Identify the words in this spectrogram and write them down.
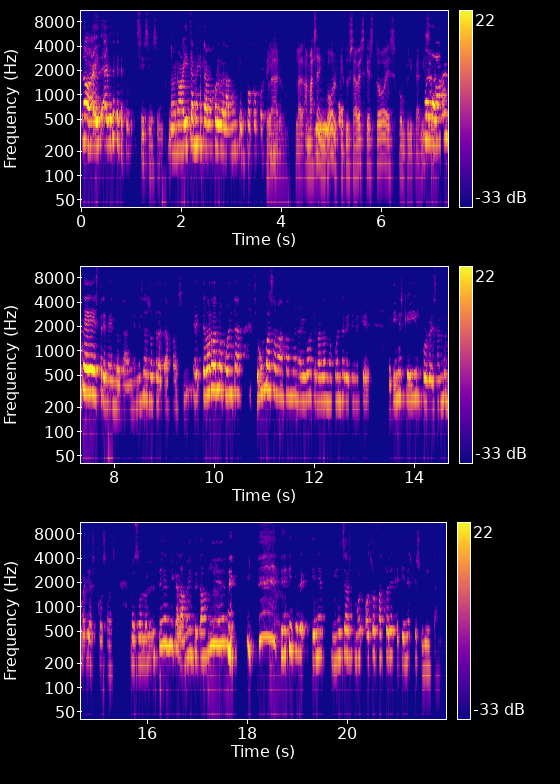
No, hay, veces que te frustra. Sí, sí, sí. No, no, ahí también trabajo lo de la mente un poco porque... Claro, claro. Además en golf, que tú sabes que esto es complicadísimo. No, la mente es tremendo también. Esa es otra etapa, sí. Eh, te vas dando cuenta, según vas avanzando en el golf, te vas dando cuenta que tienes que, que tienes que ir progresando en varias cosas. No solo en el técnica, la mente también. tienes que, tienes muchos otros factores que tienes que subir también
